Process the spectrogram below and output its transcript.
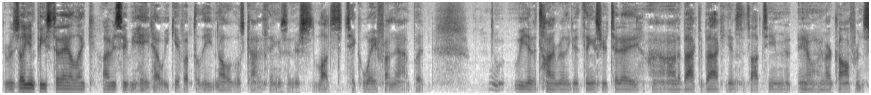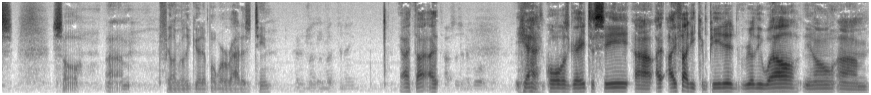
the resilient piece today, like. Obviously, we hate how we give up the lead and all of those kind of things, and there's lots to take away from that. But we did a ton of really good things here today uh, on a back-to-back against the top team, you know, in our conference. So, um, feeling really good about where we're at as a team. Yeah, I thought I. Yeah, goal was great to see. Uh, I, I thought he competed really well. You know, um,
